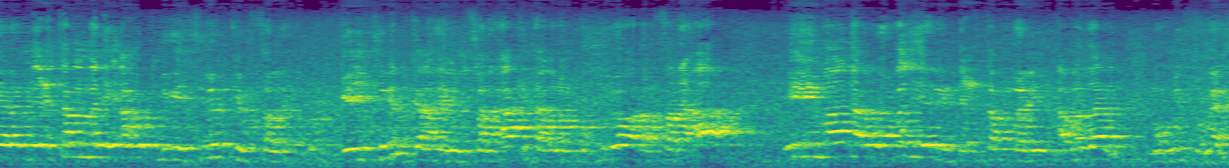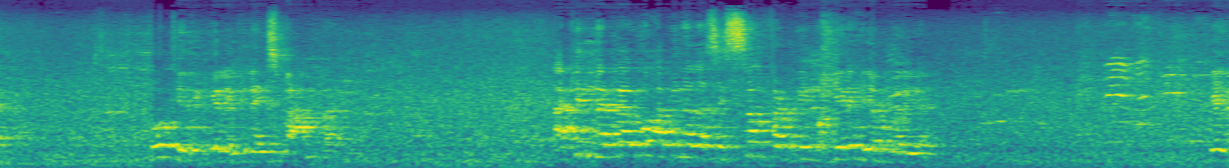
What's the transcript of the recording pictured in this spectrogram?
يا رب اعتم لي أحد بجيت لك مطلع جيت لك كان الفرحة كتاب لم تقول ولا الفرحة إيمان الرب يا رب اعتم لي أبدا. مؤمن تمام. قلت كنا يسمع عن بقى أكيد نكابوها بنا لس السفر بمكيره يا مريم. كيف؟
